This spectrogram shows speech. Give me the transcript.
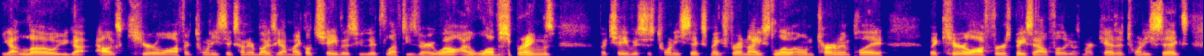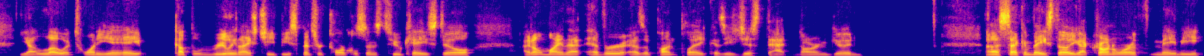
you got Lowe, you got Alex Kirilloff at 2,600 bucks. You got Michael Chavis who hits lefties very well. I love Springs, but Chavis is 26, makes for a nice low owned tournament play. But Kirilloff first base outfield against Marquez at 26. You got Lowe at 28. Couple really nice cheapies. Spencer Torkelson's 2K still. I don't mind that ever as a punt play because he's just that darn good. Uh, second base, though, you got Cronenworth, maybe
